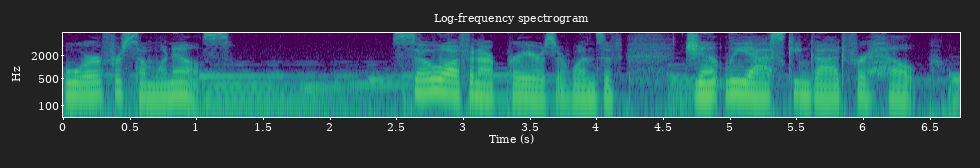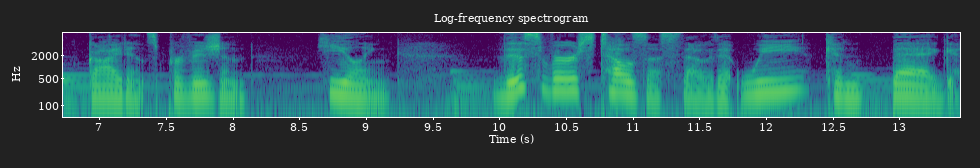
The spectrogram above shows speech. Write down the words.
or for someone else. So often our prayers are ones of gently asking God for help, guidance, provision, healing. This verse tells us, though, that we can beg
